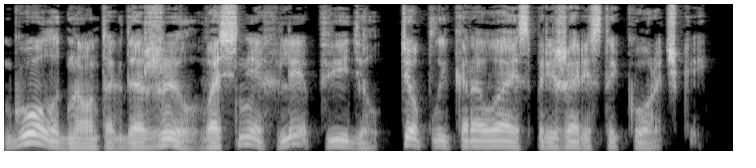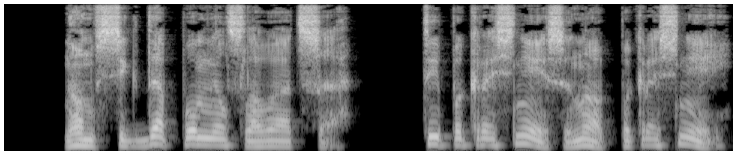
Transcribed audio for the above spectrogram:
Голодно он тогда жил, во сне хлеб видел, теплый каравай с прижаристой корочкой. Но он всегда помнил слова отца. «Ты покрасней, сынок, покрасней.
